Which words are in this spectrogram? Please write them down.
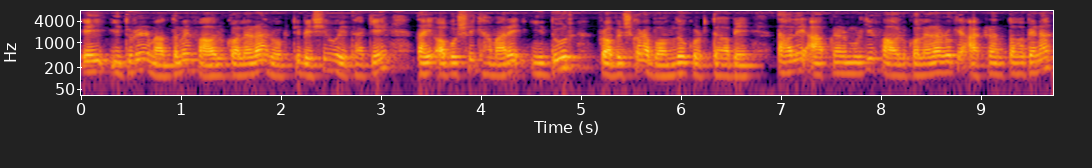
এই ইঁদুরের মাধ্যমে ফাউল কলেরা রোগটি বেশি হয়ে থাকে, তাই অবশ্যই খামারে ইঁদুর প্রবেশ করা বন্ধ করতে হবে। তাহলে আপনার মুরগি ফাউল কলেরা রোগে আক্রান্ত হবে না,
